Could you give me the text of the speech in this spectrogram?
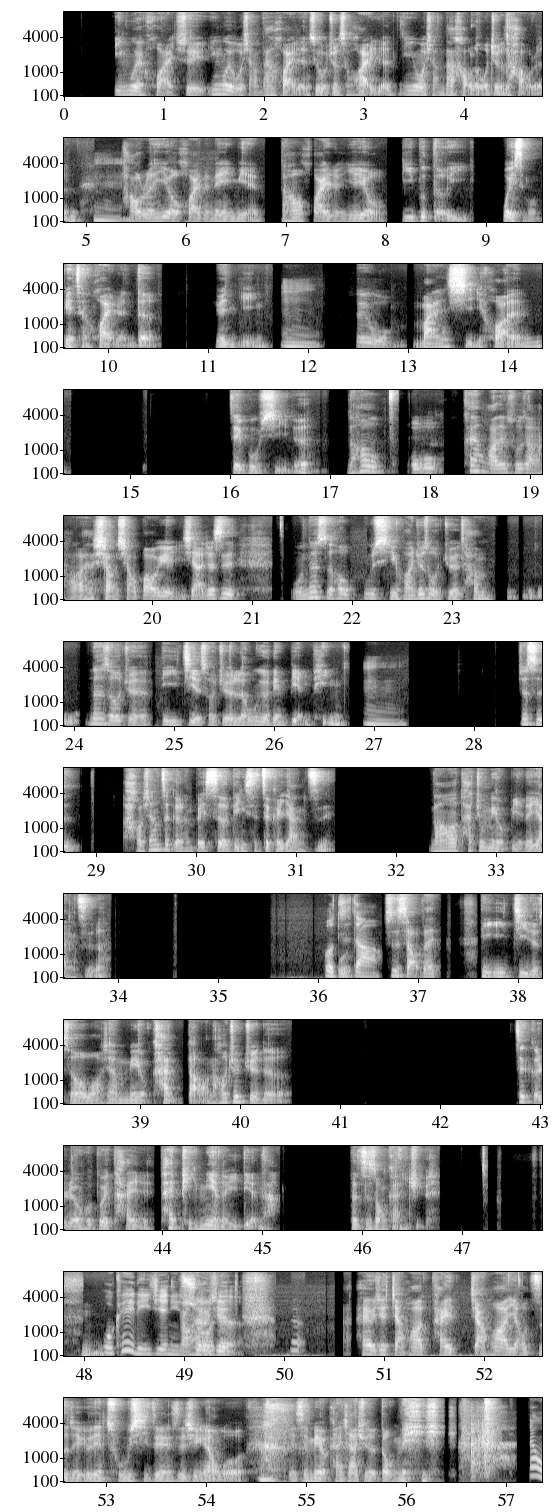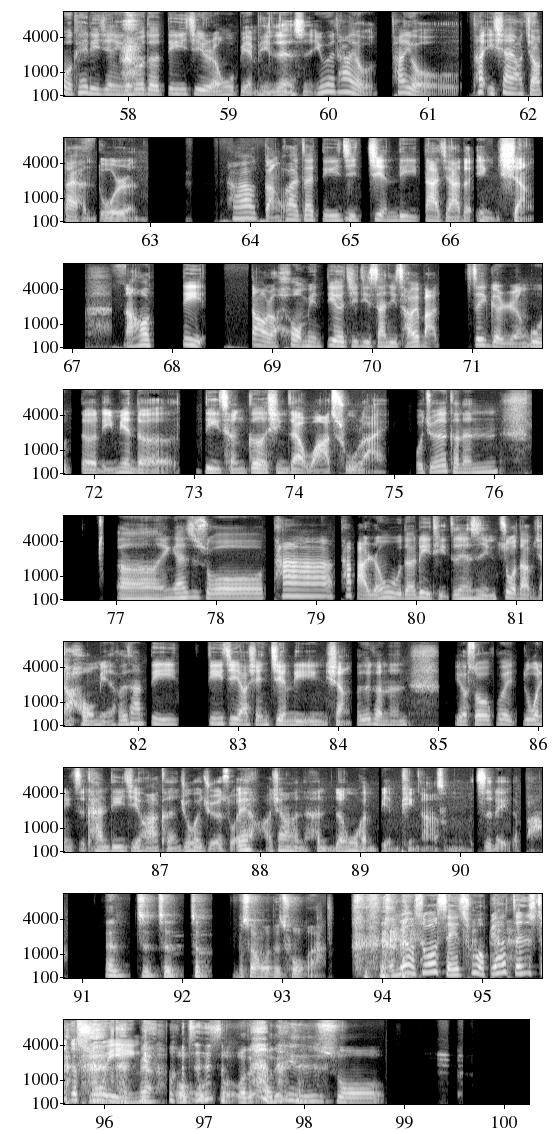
因为坏，所以因为我想当坏人，所以我就是坏人；因为我想当好人，我就是好人。嗯，好人也有坏的那一面，然后坏人也有逼不得已为什么变成坏人的原因。嗯，所以我蛮喜欢。这部戏的，然后我我看华灯初上，好像小小抱怨一下，就是我那时候不喜欢，就是我觉得他们那时候觉得第一季的时候，觉得人物有点扁平，嗯，就是好像这个人被设定是这个样子，然后他就没有别的样子了。我知道，至少在第一季的时候，我好像没有看到，然后就觉得这个人会不会太太平面了一点啊？的这种感觉，嗯，我可以理解你说的。还有一些讲话台讲话咬字的有点粗细，这件事情让我 也是没有看下去的动力。但我可以理解你说的第一季人物扁平这件事，因为他有他有他一下要交代很多人，他要赶快在第一季建立大家的印象，然后第到了后面第二季、第三季才会把这个人物的里面的底层个性再挖出来。我觉得可能，呃，应该是说他他把人物的立体这件事情做到比较后面，可是他第一第一季要先建立印象，可是可能有时候会，如果你只看第一季的话，可能就会觉得说，哎，好像很很人物很扁平啊，什么什么之类的吧。那这这这不算我的错吧？我没有说谁错，不要争这个输赢。我只是我我的我的意思是说，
